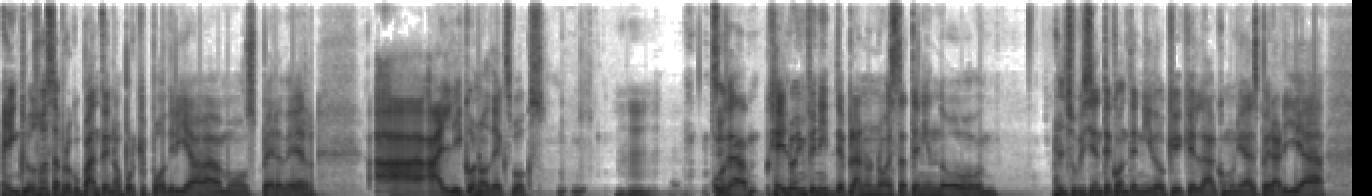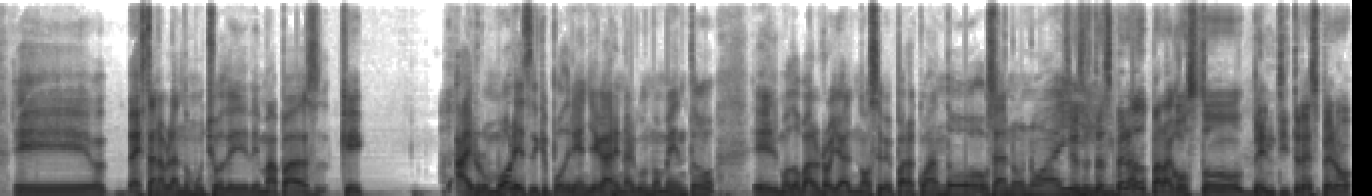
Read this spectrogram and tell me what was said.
e incluso hasta preocupante, ¿no? Porque podríamos perder a- al icono de Xbox. O sea, Halo Infinite de plano no está teniendo el suficiente contenido que, que la comunidad esperaría. Eh, están hablando mucho de, de mapas que hay rumores de que podrían llegar en algún momento. El modo Battle Royale no se ve para cuándo. O sea, no, no hay. Sí, o sea, está esperado para agosto 23, pero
